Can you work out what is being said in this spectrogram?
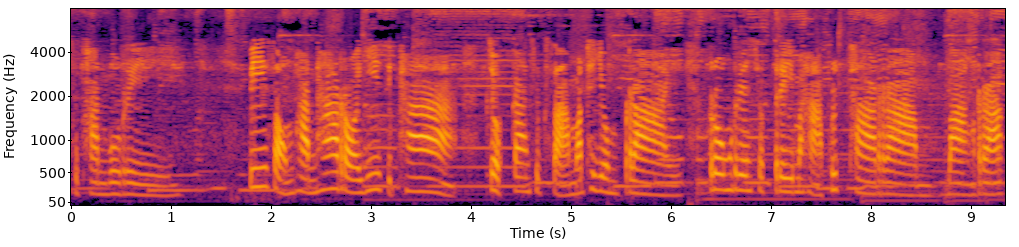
สุพรรณบุรี ปี 2525 จบการศึกษามัธยมปลาย โรงเรียนสตรีมหาพฤทธาราม บางรัก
